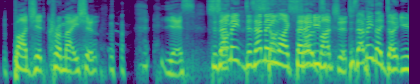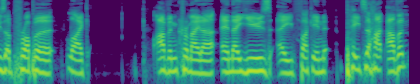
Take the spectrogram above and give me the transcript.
budget cremation. yes. Does that mean? Does that mean like they so don't use? budget? Does that mean they don't use a proper like oven cremator and they use a fucking Pizza Hut oven?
